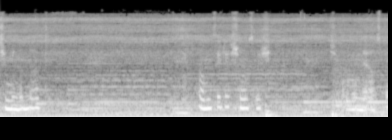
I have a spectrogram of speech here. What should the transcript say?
Ce minunat. Am înțeles și în sfârșit. Și cu lumea asta.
